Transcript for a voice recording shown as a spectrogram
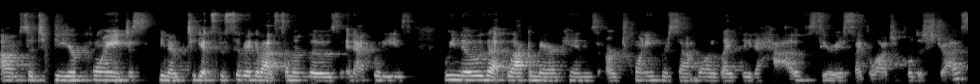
Um, so, to your point, just you know, to get specific about some of those inequities, we know that Black Americans are 20% more likely to have serious psychological distress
